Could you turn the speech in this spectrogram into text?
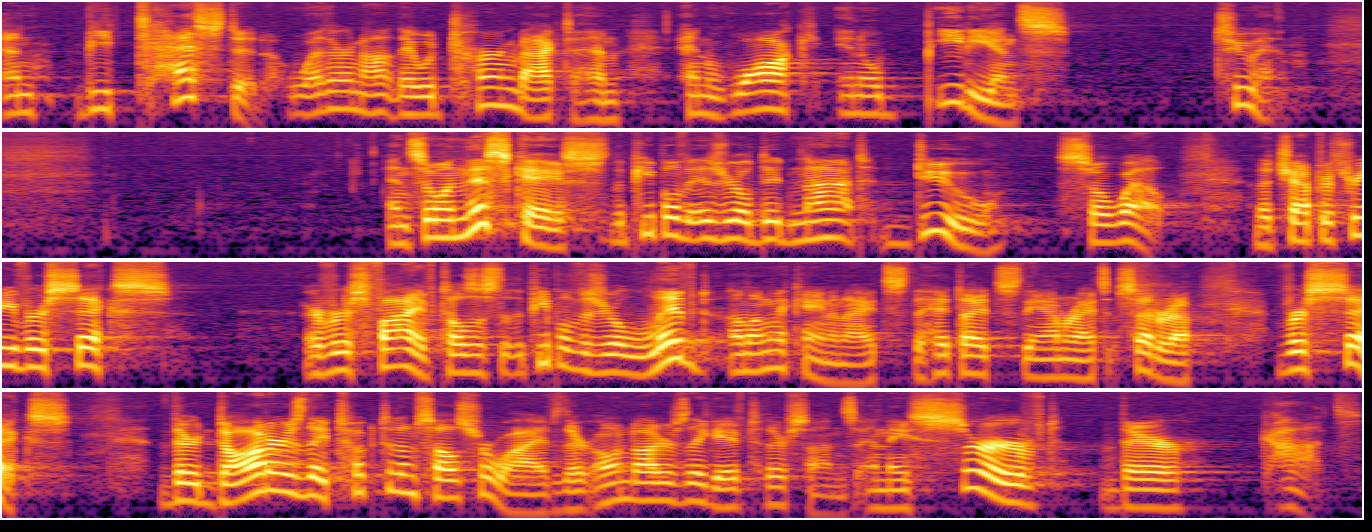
and be tested whether or not they would turn back to Him and walk in obedience to Him. And so in this case, the people of Israel did not do so well. The chapter 3, verse 6 or verse 5 tells us that the people of Israel lived among the Canaanites, the Hittites, the Amorites, etc. Verse 6 Their daughters they took to themselves for wives, their own daughters they gave to their sons, and they served their gods.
